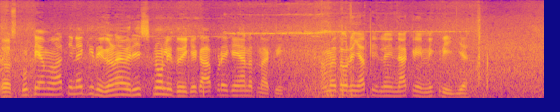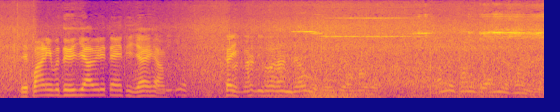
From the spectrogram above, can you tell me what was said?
તો સ્કૂટી અમે વાંચી નાખી હતી. ઘણા રિસ્ક નો લીધો કે કે આપણે ક્યાં નથી નાખવી અમે તો ત્યાંથી લઈને નાખીને નીકળી ગયા એ પાણી બધું ઈ જે આવી રીતે અહીંથી જાય આમ કઈ ગાડી વાળાને જવું છે ત્યાં અમારે. અમે પાણી તો અમે પાણી છે.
